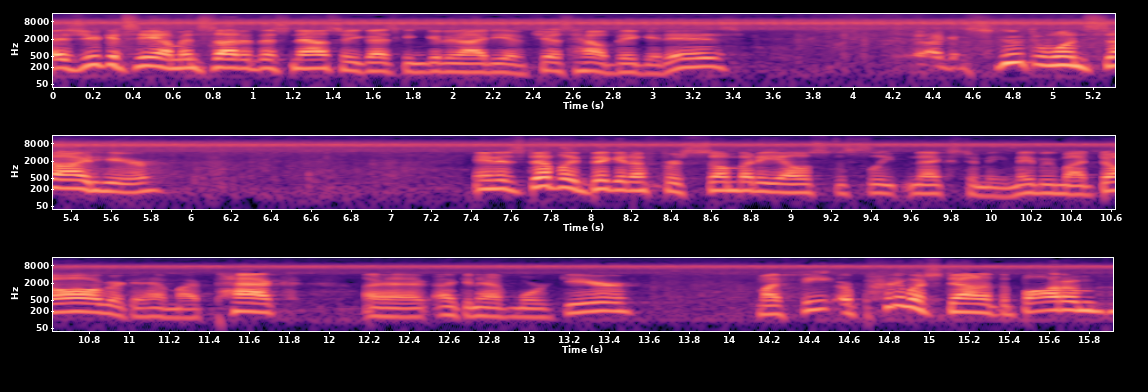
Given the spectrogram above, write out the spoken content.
As you can see, I'm inside of this now so you guys can get an idea of just how big it is. I can scoot to one side here. And it's definitely big enough for somebody else to sleep next to me. Maybe my dog, I can have my pack. I, I can have more gear. My feet are pretty much down at the bottom.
